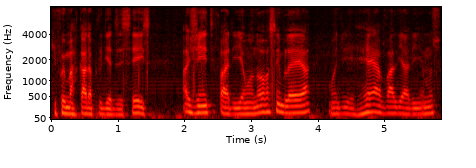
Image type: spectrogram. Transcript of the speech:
que foi marcada para o dia 16, a gente faria uma nova assembleia onde reavaliaríamos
